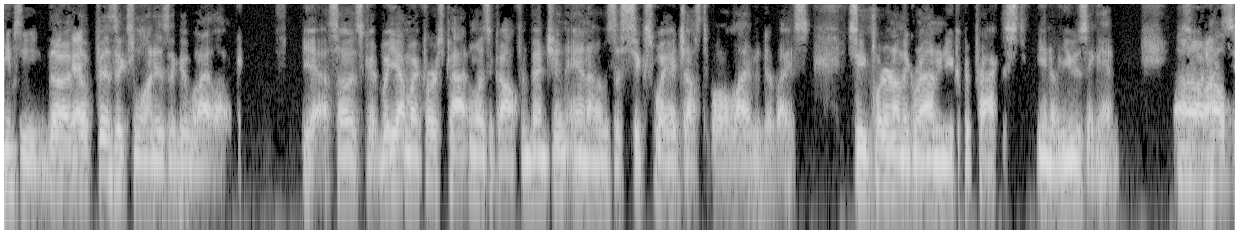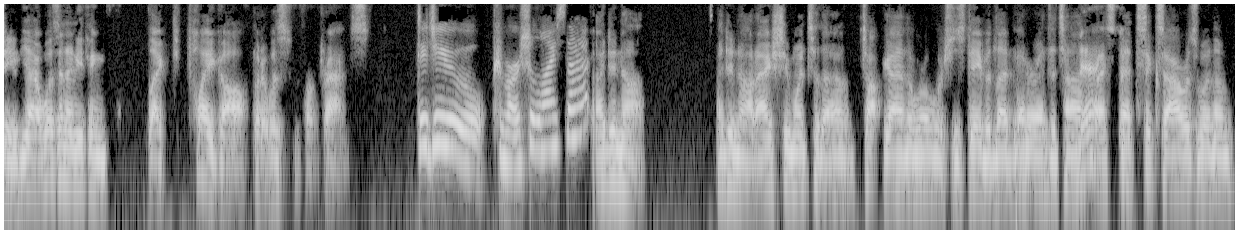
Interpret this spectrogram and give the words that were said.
easy. The okay. the physics one is a good one I like. Yeah, so it's good. But yeah, my first patent was a golf invention and it was a six way adjustable alignment device. So you put it on the ground and you could practice, you know, using it. Oh, so it helped you. Yeah, it wasn't anything like to play golf, but it was for practice. Did you commercialize that? I did not. I did not. I actually went to the top guy in the world, which was David Leadbetter at the time. Yeah. I spent six hours with him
